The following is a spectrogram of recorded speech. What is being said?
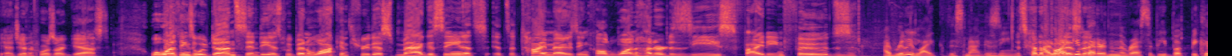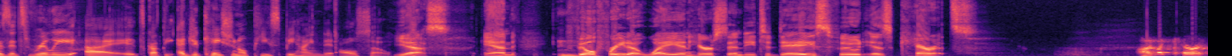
Yeah, Jennifer was our guest. Well, one of the things that we've done, Cinde, is we've been walking through this magazine. It's it's a Time magazine called 100 Disease Fighting Foods. I really like this magazine. It's kinda fun, I like it it? better than the recipe book because it's really uh, it's got the educational piece behind it also. Yes. And feel free to weigh in here, Cinde. Today's food is carrots. I'm a carrot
